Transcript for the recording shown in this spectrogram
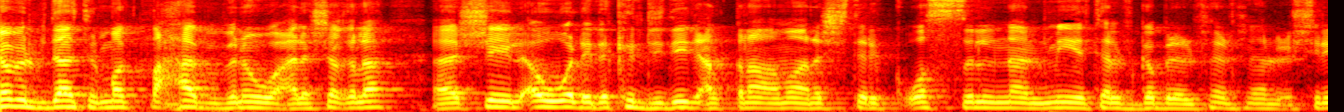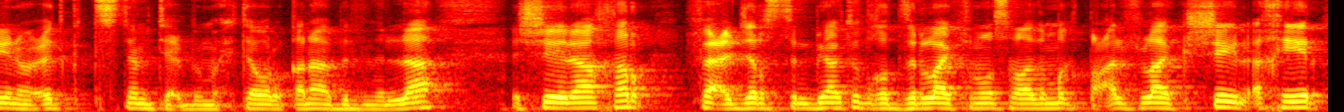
قبل بداية المقطع حابب أنوه على شغلة. آه، الشيء الأول إذا كنت جديد على القناة امانه أشترك. وصلنا ال ألف قبل 2022 وعدك تستمتع بمحتوى القناة بإذن الله. الشيء الآخر فعل جرس التنبيهات وأضغط زر like في نوصل هذا المقطع ألف like. الشيء الأخير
